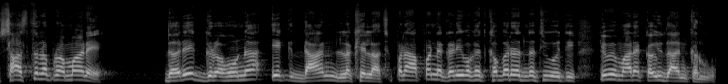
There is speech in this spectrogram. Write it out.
શાસ્ત્ર પ્રમાણે દરેક ગ્રહોના એક દાન લખેલા છે, પણ આપણને ઘણી વખત ખબર જ નથી હોતી કે ભાઈ મારે કયું દાન કરવું?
